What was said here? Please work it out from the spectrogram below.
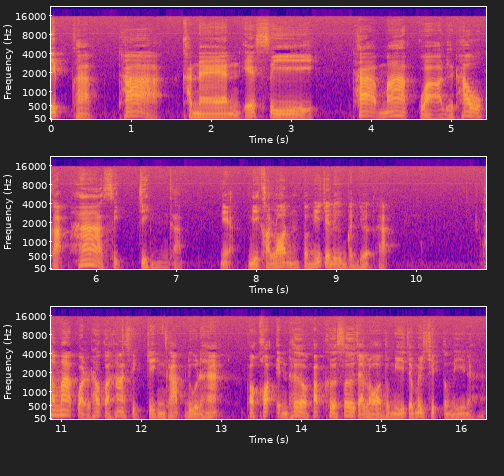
if ครับ ถ้าคะแนน sc ถ้ามากกว่าหรือเท่ากับ 50 จริงครับ เนี่ยมีคอลอนตรงนี้จะลืมกันเยอะครับ ถ้ามากกว่าหรือเท่ากับ 50 จริงครับ ดูนะฮะ พอเคาะ enter ปั๊บเคอร์เซอร์จะรอตรงนี้จะไม่ชิดตรงนี้นะฮะ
